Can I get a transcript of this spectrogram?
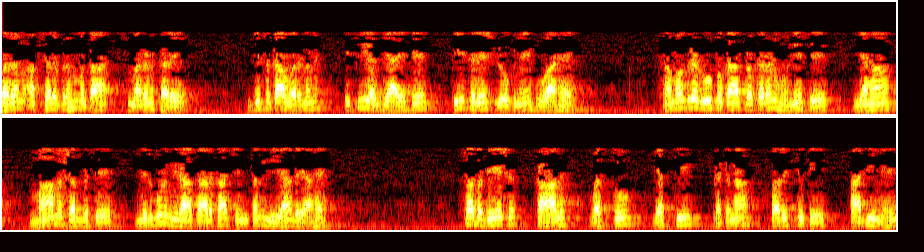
परम अक्षर ब्रह्म का स्मरण करे, जिसका वर्णन इसी अध्याय के तीसरे श्लोक में हुआ है। समग्र रूप का प्रकरण होने से यहाँ माम शब्द से निर्गुण निराकार का चिंतन लिया गया है। सब देश, काल, वस्तु, व्यक्ति, घटना, परिस्थिति आदि में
